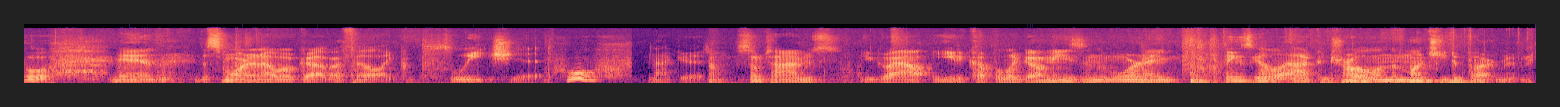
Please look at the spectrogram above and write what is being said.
Oh, man. This morning I woke up, I felt like complete shit. Whew. Not good. Sometimes you go out, you eat a couple of gummies in the morning, things get a little out of control in the munchie department.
